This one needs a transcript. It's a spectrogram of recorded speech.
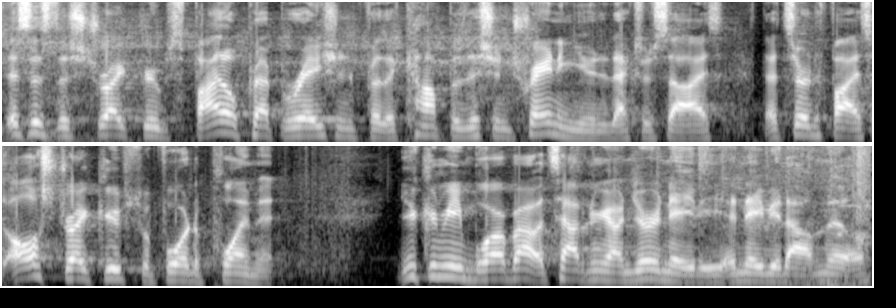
This is the strike group's final preparation for the Composite Training Unit exercise that certifies all strike groups before deployment. You can read more about what's happening around your Navy at Navy.mil.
